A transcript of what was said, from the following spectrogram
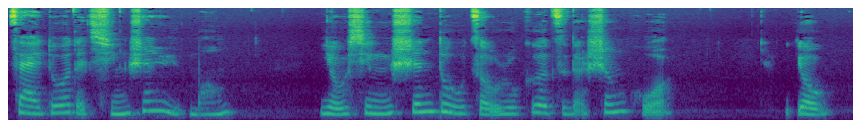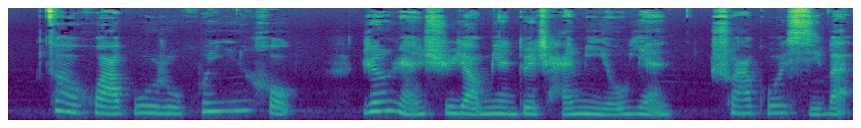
再多的情深与盟，有幸深度走入各自的生活，有造化步入婚姻后，仍然需要面对柴米油盐、刷锅洗碗。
